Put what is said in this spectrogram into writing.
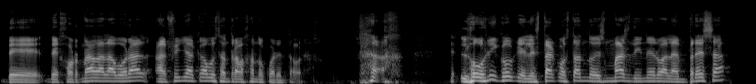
de, de, jornada laboral, al fin y al cabo están trabajando 40 horas. Lo único que le está costando es más dinero a la empresa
